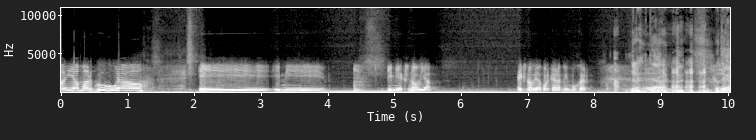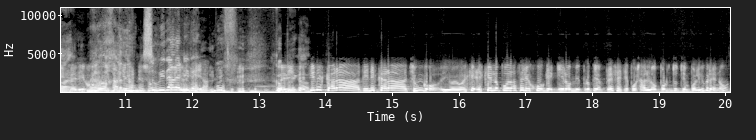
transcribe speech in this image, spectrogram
¡Ay, amargura! Y, y mi y mi exnovia, exnovia porque ahora es mi mujer. No. eh, me dijo, jardín. Subida de nivel. Uf, me dice, tienes cara, tienes cara chungo. Digo, es que, es que no puedo hacer el juego que quiero en mi propia empresa. Y dice, pues hazlo por tu tiempo libre, ¿no?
